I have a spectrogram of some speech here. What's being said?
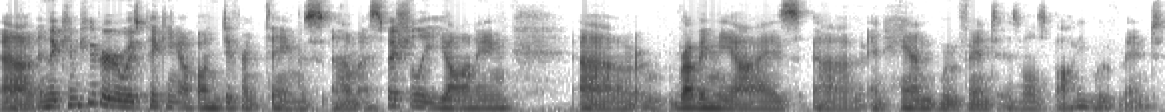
Uh, and the computer was picking up on different things, um, especially yawning, uh, rubbing the eyes, uh, and hand movement as well as body movement.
